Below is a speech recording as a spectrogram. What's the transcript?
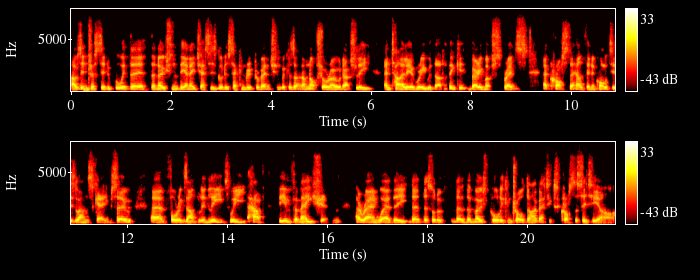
I was interested with the the notion that the NHS is good at secondary prevention because I'm not sure I would actually entirely agree with that. I think it very much spreads across the health inequalities landscape. So, uh, for example, in Leeds, we have the information around where the, the, the sort of the, the most poorly controlled diabetics across the city are,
